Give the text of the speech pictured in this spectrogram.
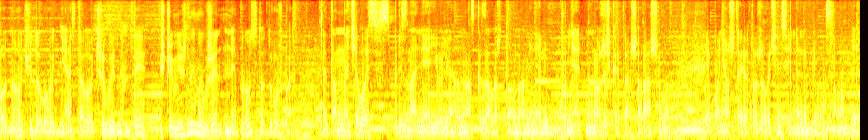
Одного чудового дня стало очевидним те, що між ними вже не просто дружба. Это началось с признания Юли. Она сказала, что она меня любит. Меня немножечко это ошарашило. Я понял, что я ее тоже очень сильно люблю на самом деле.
